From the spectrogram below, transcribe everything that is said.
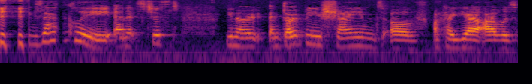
exactly. And it's just you know, and don't be ashamed of, okay, yeah, I was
